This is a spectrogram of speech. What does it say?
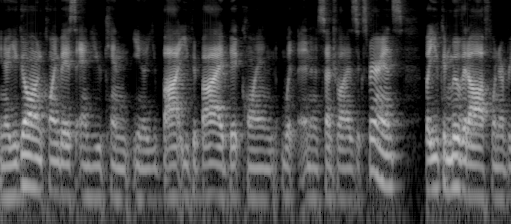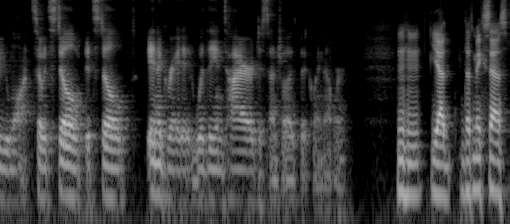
you know you go on Coinbase and you can you know you buy you could buy Bitcoin with in a centralized experience, but you can move it off whenever you want. So it's still it's still integrated with the entire decentralized Bitcoin network. Mm -hmm. Yeah, that makes sense.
